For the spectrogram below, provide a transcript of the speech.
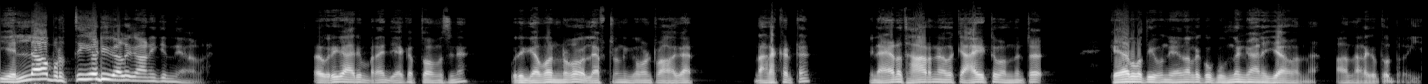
എല്ലാ വൃത്തികേടുകൾ കാണിക്കുന്നയാളാണ് ഒരു കാര്യം പറയാം ജേക്കബ് തോമസിന് ഒരു ഗവർണറോ ലെഫ്റ്റനന്റ് ഗവർണറോ ആകാൻ നടക്കട്ടെ. പിന്നെ അയാളുടെ ധാരണ അതൊക്കെ ആയിട്ട് വന്നിട്ട് കേരളത്തിൽ വന്ന് ഏതാണ്ടൊക്കെ കുന്തം കാണിക്കാമെന്ന് അത് നടക്കത്തൊന്നുമില്ല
